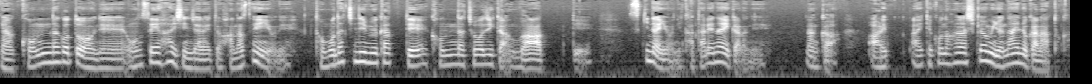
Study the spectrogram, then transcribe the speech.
いやこんなことをね音声配信じゃないと話せんよね。友達に向かってこんな長時間わーって好きなように語れないからね。なんかあれ相手この話興味ないのかなとか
